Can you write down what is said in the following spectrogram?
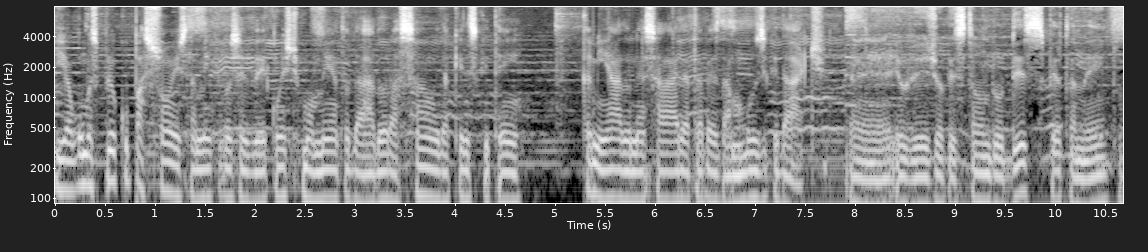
e algumas preocupações também que você vê com este momento da adoração e daqueles que têm caminhado nessa área através da música e da arte. É, eu vejo a questão do despertamento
